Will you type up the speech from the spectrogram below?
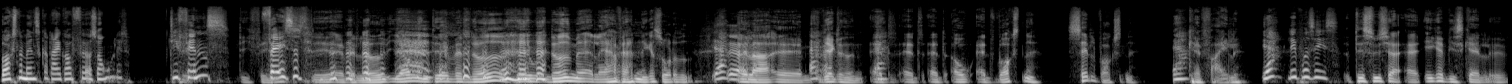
Voksne mennesker, der ikke opfører sig ordentligt? De findes. De findes. Face it. Det er vel noget, ja, men det er vel noget, det er jo noget med at lære, at verden ikke er sort og hvid. Ja. Eller øh, ja. virkeligheden. At, ja. at, at, og at voksne, selv voksne, ja. kan fejle. Ja, lige præcis. Det synes jeg at ikke, at vi skal øh,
